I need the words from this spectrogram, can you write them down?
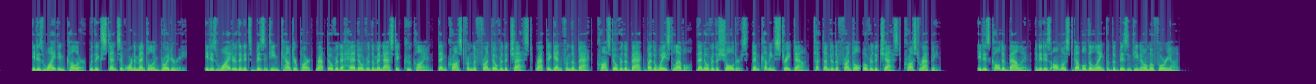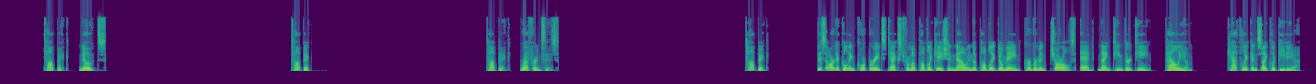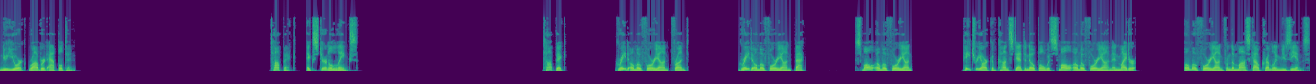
It is white in color, with extensive ornamental embroidery. It is wider than its Byzantine counterpart, wrapped over the head over the monastic kouklaion, then crossed from the front over the chest, wrapped again from the back, crossed over the back by the waist level, then over the shoulders, then coming straight down, tucked under the frontal over the chest crossed wrapping. It is called a balon, and it is almost double the length of the Byzantine omophorion. Notes References this article incorporates text from a publication now in the public domain, Herbermann, Charles, ed. 1913. Pallium. Catholic Encyclopedia. New York, Robert Appleton. External links. Great Omophorion front. Great Omophorion back. Small Omophorion. Patriarch of Constantinople with small Omophorion and mitre. Omophorion from the Moscow Kremlin Museums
